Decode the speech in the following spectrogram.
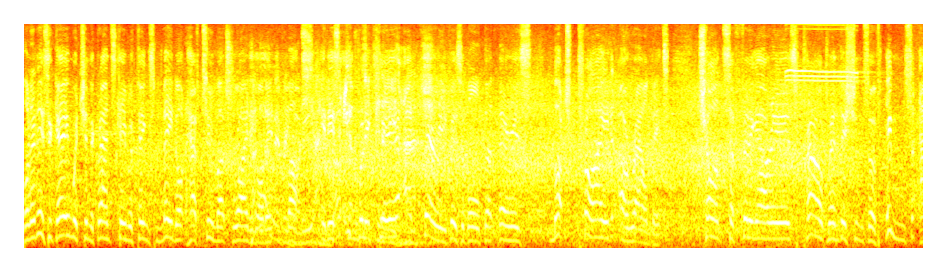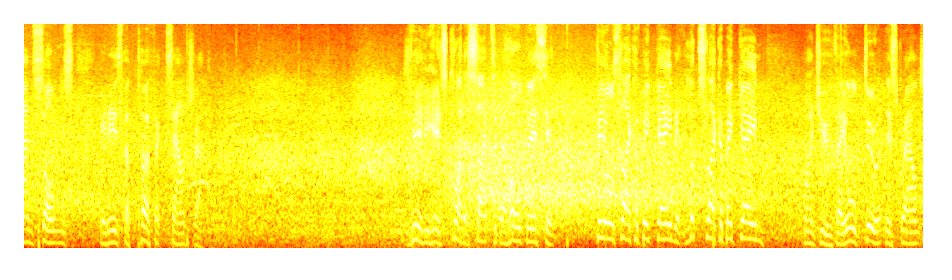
Well, it is a game which, in the grand scheme of things, may not have too much riding Hello, on it, but it is equally clear and very visible that there is much pride around it. Chants are filling our ears, proud renditions of hymns and songs. It is the perfect soundtrack. Really is quite a sight to behold this. It feels like a big game, it looks like a big game. Mind you, they all do at this ground.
